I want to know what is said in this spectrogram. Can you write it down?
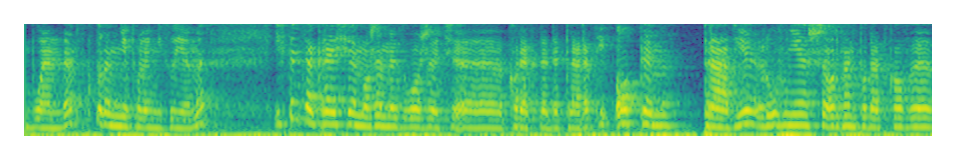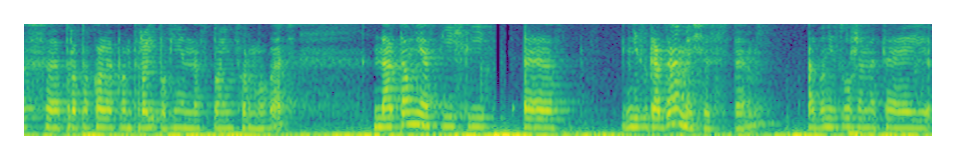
błędem, z którym nie polemizujemy. I w tym zakresie możemy złożyć e, korektę deklaracji. O tym prawie również organ podatkowy w protokole kontroli powinien nas poinformować. Natomiast jeśli e, nie zgadzamy się z tym, albo nie złożymy tej,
